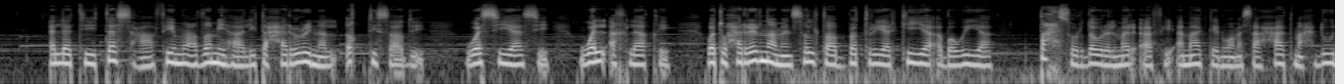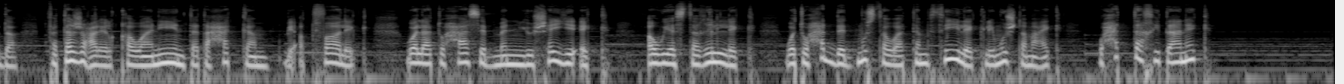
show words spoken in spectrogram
التي تسعى في معظمها لتحررنا الاقتصادي والسياسي والأخلاقي وتحررنا من سلطة بطريركيه أبوية تحصر دور المرأة في أماكن ومساحات محدودة فتجعل القوانين تتحكم بأطفالك ولا تحاسب من يشيئك أو يستغلك وتحدد مستوى تمثيلك لمجتمعك وحتى ختانك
